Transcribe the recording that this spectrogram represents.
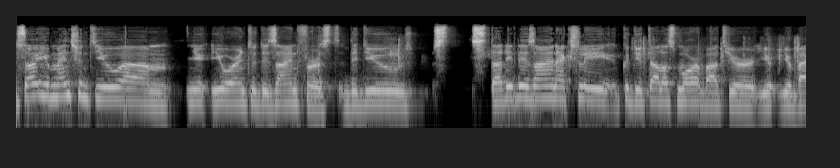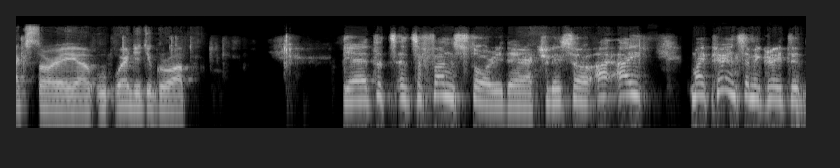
So you mentioned you um, you you were into design first. Did you study design? Actually, could you tell us more about your your, your backstory? Uh, where did you grow up? Yeah, it's, it's a fun story there actually. So I, I my parents immigrated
